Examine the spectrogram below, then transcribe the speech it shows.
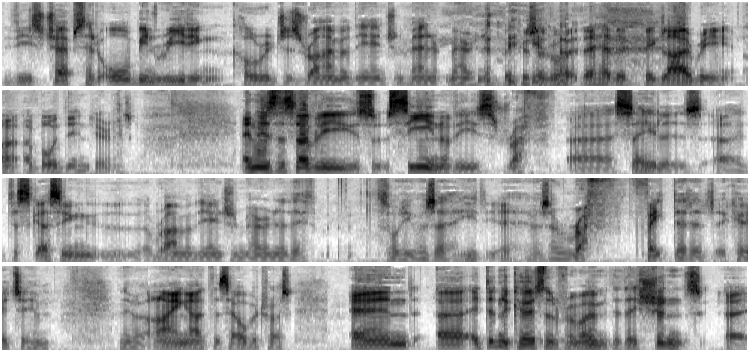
these chaps had all been reading Coleridge's Rhyme of the Ancient Man- Mariner because Yeah. they had a big library uh, aboard the Endurance. And there's this lovely sort of scene of these rough uh, sailors uh, discussing the rhyme of the ancient mariner. They thought he was a he, uh, it was a rough fate that had occurred to him. And they were eyeing out this albatross, and uh, it didn't occur to them for a moment that they shouldn't uh,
